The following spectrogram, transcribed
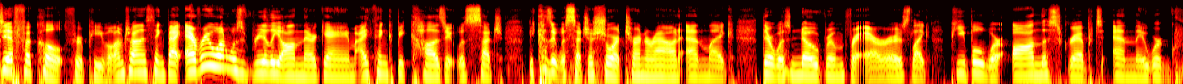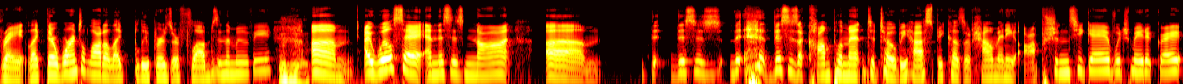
difficult for people. I'm trying to think back. Everyone was really on their game. I think because it was such because it was such a short turnaround and like there was no room for errors. Like people were on the script and they were great. Like there weren't a lot of like bloopers or flubs in the movie. Um, I will say, and this is not um th- this is this is a compliment to Toby Huss because of how many options he gave, which made it great.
